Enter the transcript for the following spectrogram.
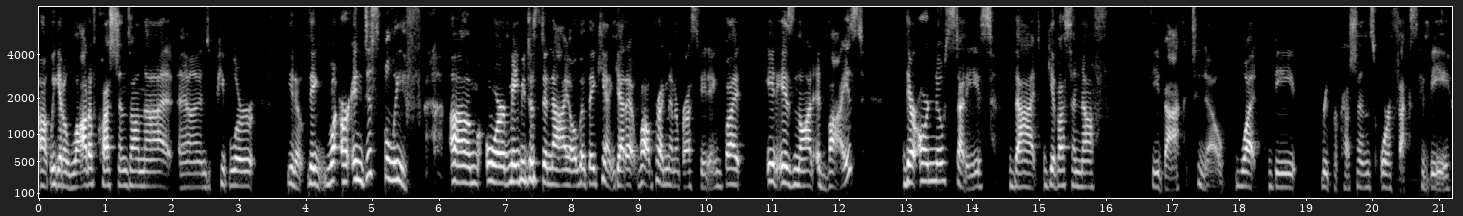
Uh, we get a lot of questions on that, and people are, you know, they are in disbelief um, or maybe just denial that they can't get it while pregnant or breastfeeding. But it is not advised. There are no studies that give us enough feedback to know what the repercussions or effects could be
